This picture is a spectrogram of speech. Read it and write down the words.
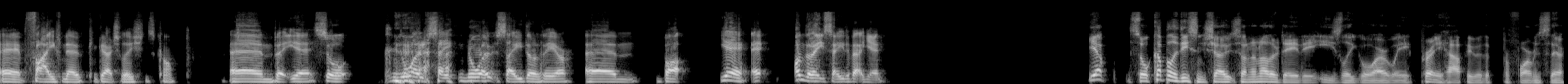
Uh, five now. Congratulations, Caen. Um, but yeah, so no outside, no outsider there. Um, but yeah, it, on the right side of it again. Yep. So a couple of decent shouts on another day. They easily go our way. Pretty happy with the performance there.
